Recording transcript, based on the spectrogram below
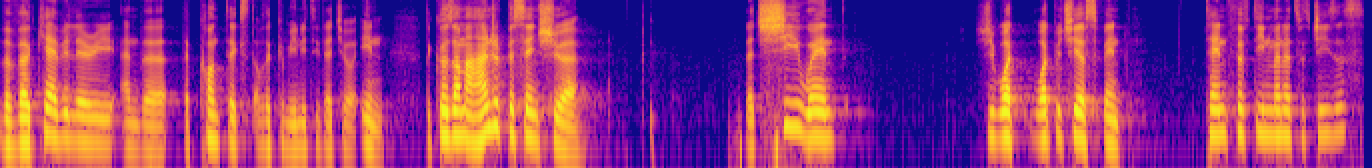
the vocabulary and the, the context of the community that you're in. Because I'm 100% sure that she went, she, what, what would she have spent? 10, 15 minutes with Jesus?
